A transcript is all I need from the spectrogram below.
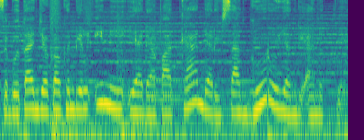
Sebutan Joko Kendil ini ia dapatkan dari sang guru yang dianutnya.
